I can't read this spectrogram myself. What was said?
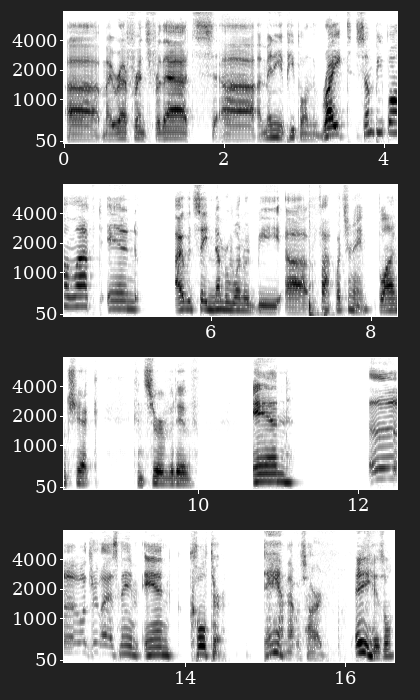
Uh, my reference for that, uh, many people on the right, some people on the left, and I would say number one would be uh, fuck, what's her name? Blonde chick, conservative, Ann. Uh, what's her last name? Ann Coulter. Damn, that was hard. Any hizzle.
